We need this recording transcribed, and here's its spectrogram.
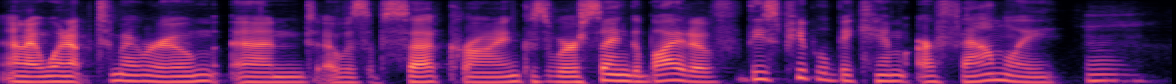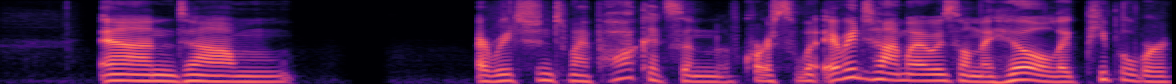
And I went up to my room, and I was upset, crying because we were saying goodbye to these people became our family, and um, I reached into my pockets, and of course, every time I was on the hill, like people were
